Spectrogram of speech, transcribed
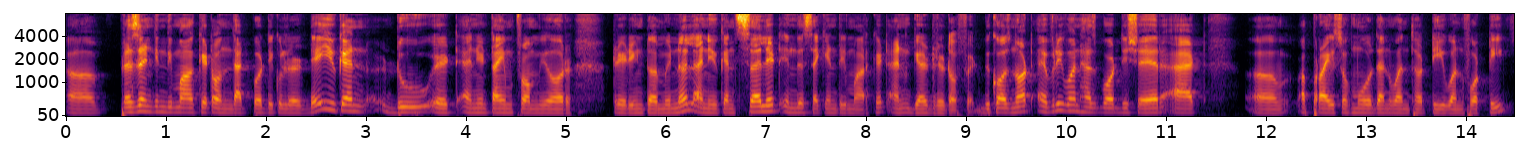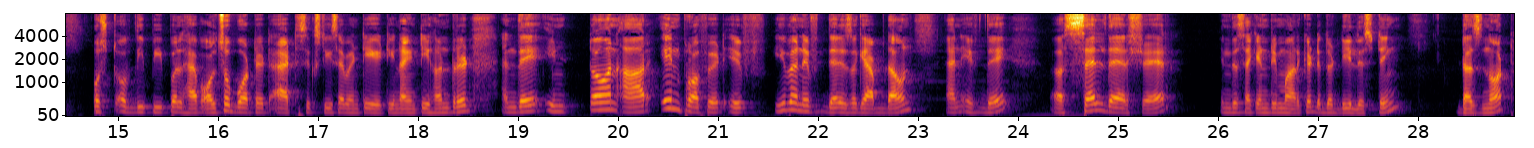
uh, present in the market on that particular day. You can do it anytime from your trading terminal and you can sell it in the secondary market and get rid of it. Because not everyone has bought the share at uh, a price of more than 130 140 most of the people have also bought it at 60 70 80 90 100 and they in turn are in profit if even if there is a gap down and if they uh, sell their share in the secondary market if the delisting does not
